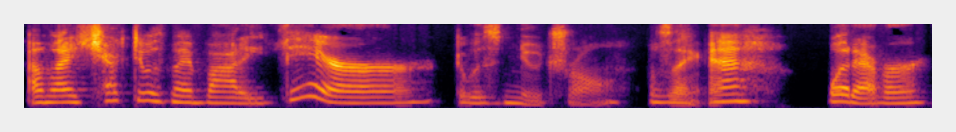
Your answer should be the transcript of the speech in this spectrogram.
And when I checked it with my body there, it was neutral. I was like, eh, whatever.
